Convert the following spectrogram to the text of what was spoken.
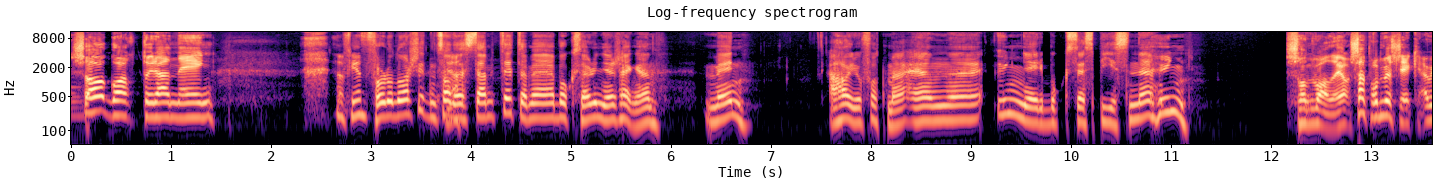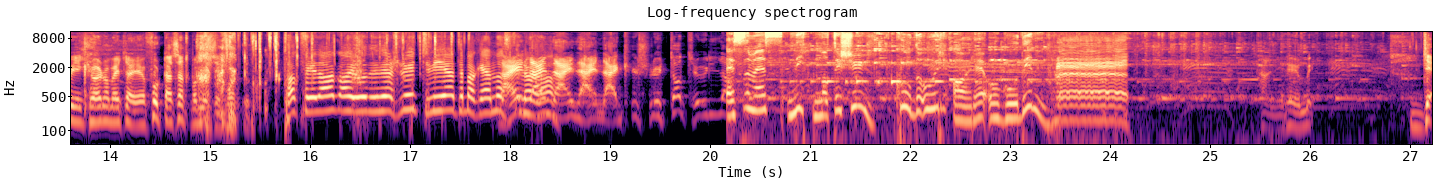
Så godt, Rønning. Ja. For noen år siden så hadde jeg stemt dette med bokseren under sengen. Men jeg har jo fått meg en eh, underbuksespisende hund. Sånn var det, ja. Sett på musikk. Jeg vil ikke høre noe med et øye. Fort deg, sett på musikk. Morten. Takk for i dag. Are Odin er slutt. Vi er tilbake igjen Nei, neste nei, lørdag. nei, nei, nei. slutt å tulle. SMS 1987. Kodeord Are og Godin. You hear me? Det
